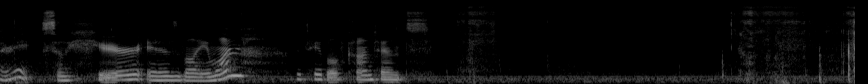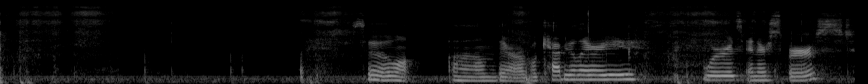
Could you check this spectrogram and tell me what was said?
All right, so here is volume one, the table of contents. So um, there are vocabulary words interspersed.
